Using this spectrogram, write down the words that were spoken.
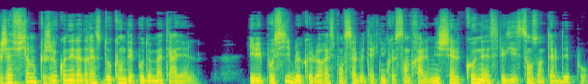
J'affirme que je ne connais l'adresse d'aucun dépôt de matériel. Il est possible que le responsable technique central Michel connaisse l'existence d'un tel dépôt.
